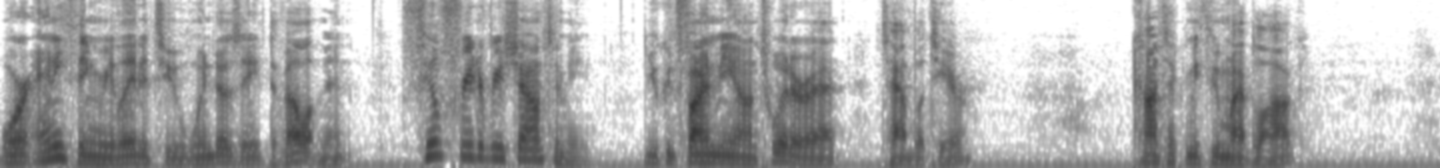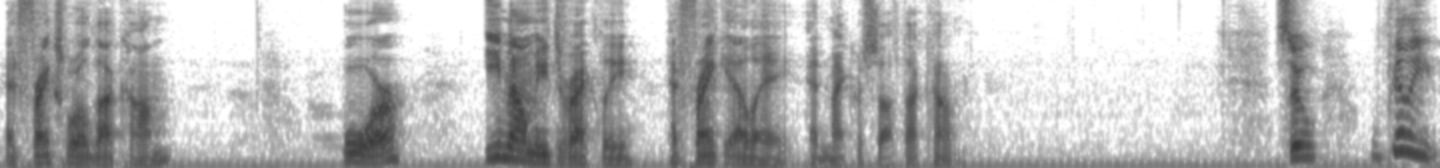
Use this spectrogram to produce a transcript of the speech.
or anything related to Windows 8 development, feel free to reach out to me. You can find me on Twitter at Tableteer, contact me through my blog at franksworld.com, or email me directly at frankla at microsoft.com. So really,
